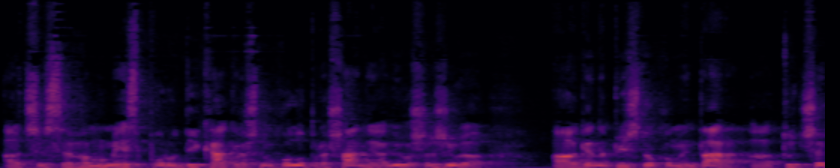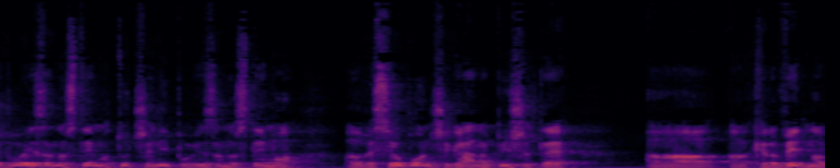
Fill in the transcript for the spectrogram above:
Uh, če se vam vmes porodi kakršno koli vprašanje ali jo še živijo, uh, ga napišite v komentar. Uh, tudi če je povezano s tem, tudi če ni povezano s tem, vesel bom, če ga napišete uh, ker vedno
